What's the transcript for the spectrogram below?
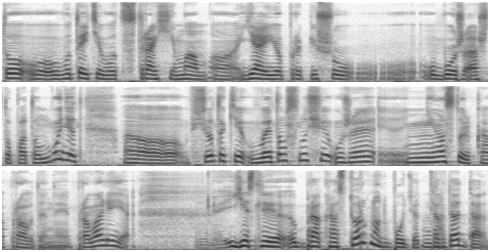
то вот эти вот страхи мам, я ее пропишу, о боже, а что потом будет, все-таки в этом случае уже не настолько оправданные. Права ли я? Если брак расторгнут будет, да. тогда да.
